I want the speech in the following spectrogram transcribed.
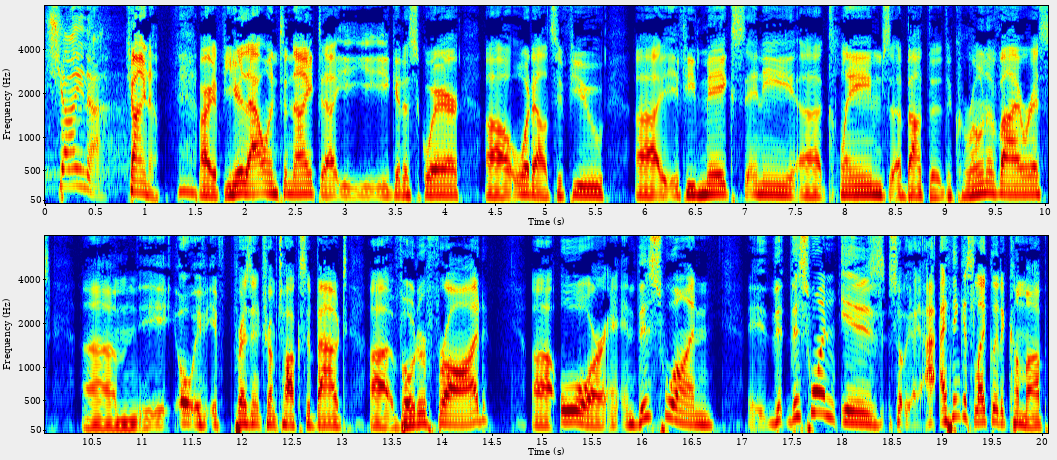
China. China. All right. If you hear that one tonight, uh, you, you, get a square. Uh, what else? If you uh, if he makes any uh, claims about the the coronavirus, um, oh, if, if, President Trump talks about uh, voter fraud, uh, or and, this one this one is so I think it's likely to come up,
